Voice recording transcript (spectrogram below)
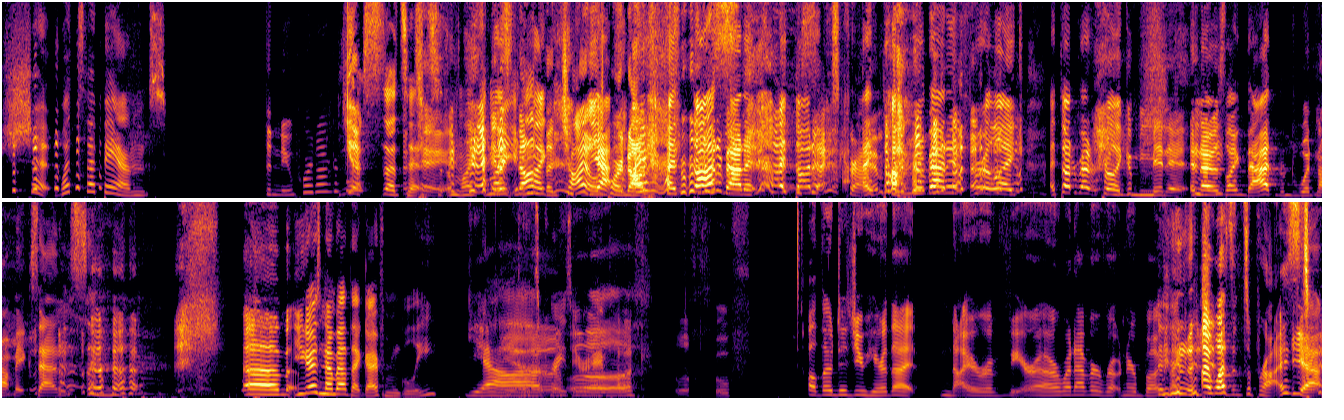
Shit, what's that band? The new pornographer? Yes, that's Okay. it. I'm like, I'm It's like, I'm not like, the child yeah, pornographer. I, I thought about it. I thought Sex it, crime. I thought about it for like I thought about it for like a minute, and I was like, that would not make sense. Um. you guys know about that guy from Glee? Yeah. That's crazy, right? Ugh. Fuck. Ugh. Oof. Although, did you hear that Naya Rivera or whatever wrote in her book? Like, I wasn't surprised. Yeah,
